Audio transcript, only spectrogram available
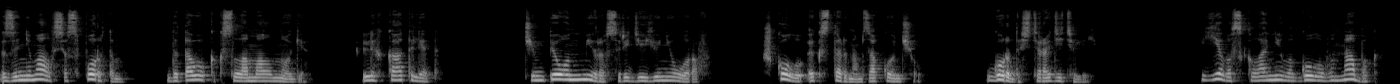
Занимался спортом до того, как сломал ноги. Легкоатлет. Чемпион мира среди юниоров. Школу экстерном закончил. Гордость родителей. Ева склонила голову на бок,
